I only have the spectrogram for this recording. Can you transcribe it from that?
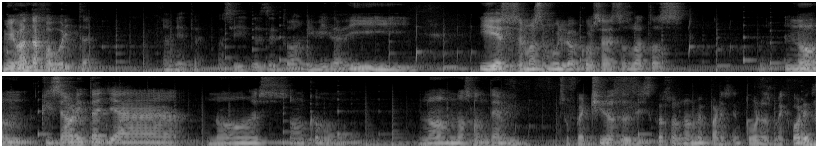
Mi banda favorita, la neta, así desde toda mi vida. Y, y eso se me hace muy loco. O sea, estos vatos, no, quizá ahorita ya no son como, no, no son de super chidos los discos o no me parecen como los mejores.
